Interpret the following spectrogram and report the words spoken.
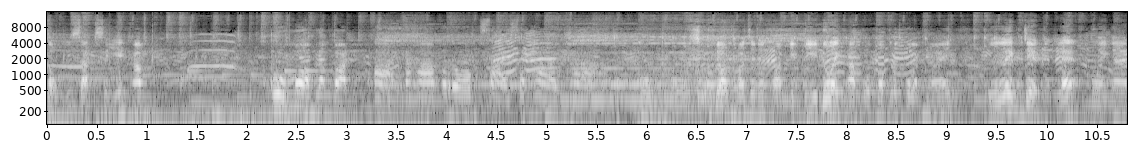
สมศักดิ์ศรีครับ ผู้มอบรางวัลอ่านนะคะพร้อมสายสะพายค่ะ โอ้โหสุดยอดขอแสดงความยินดีด้วยครับผู้เข้าประกวดหมายเลขเจ็ดและหน่วยงาน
